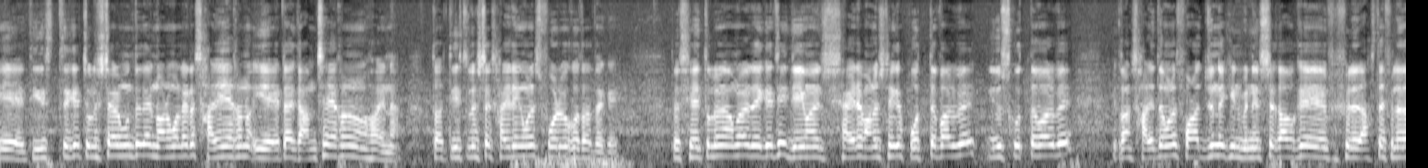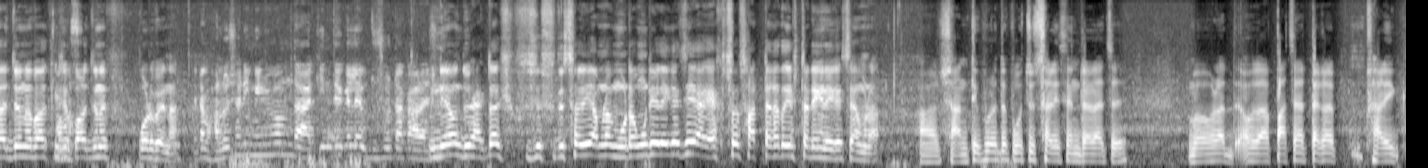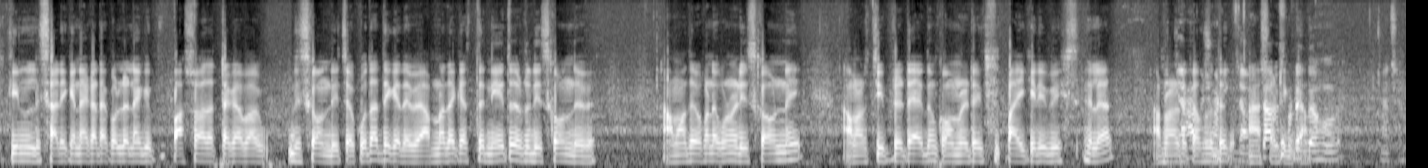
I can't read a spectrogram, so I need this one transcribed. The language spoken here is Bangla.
এ তিরিশ থেকে চল্লিশ টাকার মধ্যে নর্মাল একটা শাড়ি এখনও ইয়ে একটা গামছা এখনও হয় না। তো তিরিশ চল্লিশ টাকা শাড়ি রেখে মানুষ পরবে কোথা থেকে? তো সেই তুলনায় আমরা রেখেছি যেই মানুষ শাড়িটা মানুষ থেকে পরতে পারবে ইউজ করতে পারবে কারণ শাড়ি তো মানুষ পরার জন্য কিনবে নিশ্চয়ই কাউকে ফেলে রাস্তায় ফেলে দেওয়ার জন্য বা কিছু করার জন্য পরবে না। এটা ভালো শাড়ি মিনিমাম কিনতে গেলে দুশো টাকা মিনিমাম দু একটা সুতির শাড়ি আমরা মোটামুটি রেখেছি একশো ষাট টাকা থেকে স্টার্টিং রেখেছি আমরা। আর শান্তিপুরে তো প্রচুর শাড়ি সেন্টার আছে। বা ওরা ওরা পাঁচ হাজার টাকা শাড়ি কিনলে শাড়ি কেনাকাটা করলে নাকি পাঁচশো হাজার টাকা বা ডিসকাউন্ট দিচ্ছে। কোথা থেকে দেবে? আপনাদের কাছ থেকে নিয়ে তো একটা ডিসকাউন্ট দেবে। আমাদের ওখানে কোনো ডিসকাউন্ট নেই। আমরা চিপ রেটে একদম কম রেটে পাইকারি সেলার আপনারা যা কাপড় সঠিক দেখুন হ্যাঁ সঠিক দাম। আচ্ছা।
